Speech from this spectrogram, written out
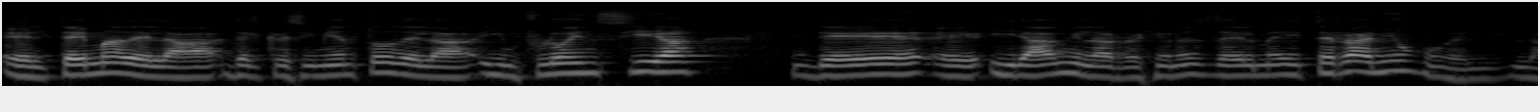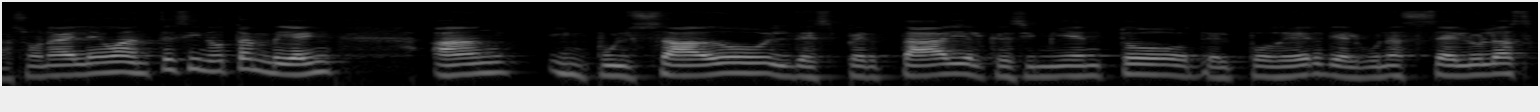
el tema de la, del crecimiento de la influencia de eh, Irán en las regiones del Mediterráneo o en la zona de Levante, sino también han impulsado el despertar y el crecimiento del poder de algunas células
